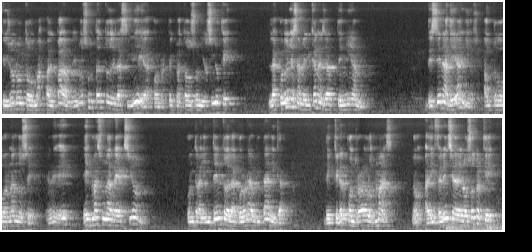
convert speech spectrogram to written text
que yo noto más palpable no son tanto de las ideas con respecto a Estados Unidos, sino que las colonias americanas ya tenían decenas de años autogobernándose. Eh, es más una reacción contra el intento de la corona británica de querer controlarlos más, ¿no? a diferencia de nosotros que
